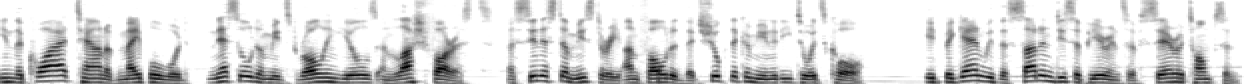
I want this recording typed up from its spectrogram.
In the quiet town of Maplewood, nestled amidst rolling hills and lush forests, a sinister mystery unfolded that shook the community to its core. It began with the sudden disappearance of Sarah Thompson,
